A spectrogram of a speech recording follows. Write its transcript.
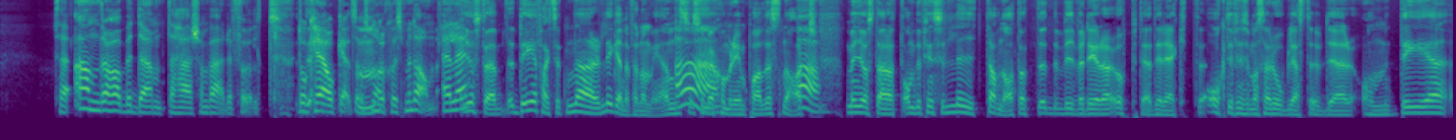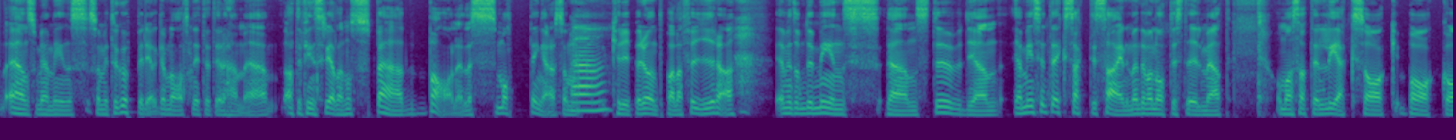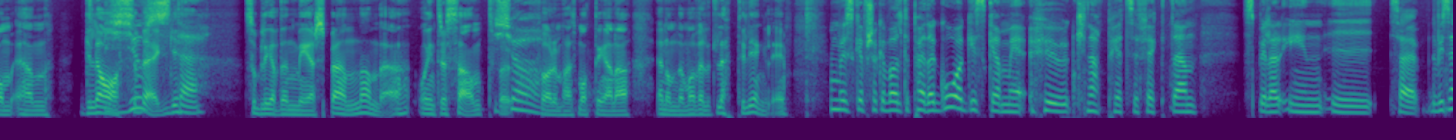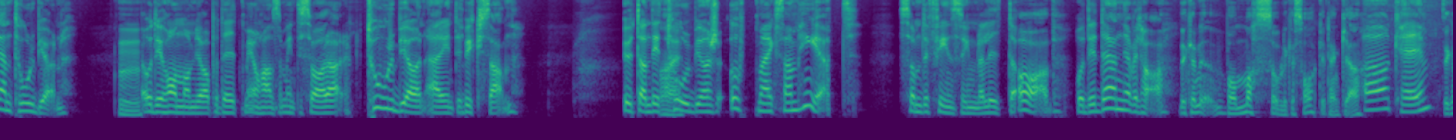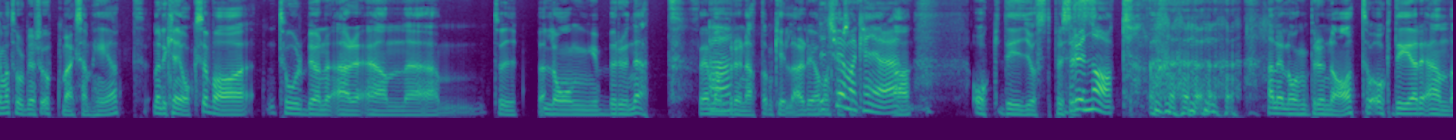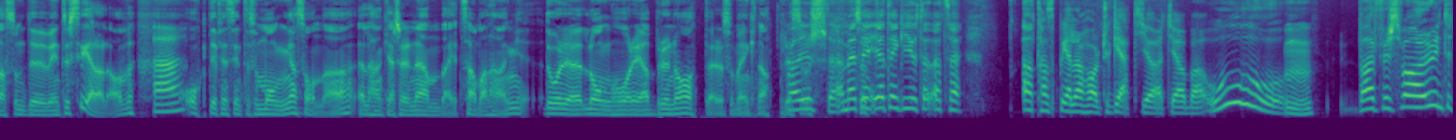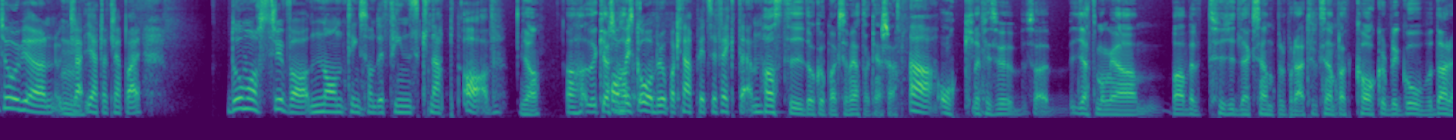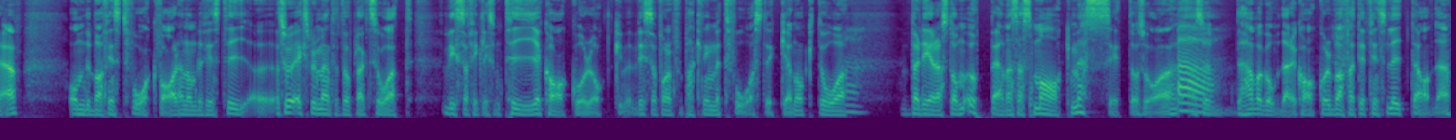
här, andra har bedömt det här som värdefullt. Då kan jag åka alltså, snålskjuts med dem, eller? Just det, det är faktiskt ett närliggande fenomen så, Ah. som jag kommer in på alldeles snart. Ah. Men just det här att om det finns lite av något, att vi värderar upp det direkt. Och det finns en massa roliga studier om det. En som jag minns, som vi tog upp i det gamla avsnittet, är det här med att det finns redan hos spädbarn eller småttingar som Ja. kryper runt på alla fyra. Jag vet inte om du minns den studien. Jag minns inte exakt design, men det var något i stil med att om man satte en leksak bakom en glasvägg så blev den mer spännande och intressant för, Ja. för de här småttingarna än om den var väldigt lättillgänglig. Om vi ska försöka vara lite pedagogiska med hur knapphetseffekten spelar in i, så här, det finns en Torbjörn. Mm. Och det är honom jag var på dejt med och han som inte svarar. Torbjörn är inte byxan. Utan det är Nej. Torbjörns uppmärksamhet som det finns så himla lite av. Och det är den jag vill ha. Det kan vara massa olika saker tänker jag. Ah, Okej. Det kan vara Torbjörns uppmärksamhet, men det kan ju också vara Torbjörn är en eh, typ lång brunett. Säger man Ja. brunett om killar? Det har tror jag man kan göra. Ja. Och det är just precis, Brunat. han är lång brunat och det är det enda som du är intresserad av. Ja. Och det finns inte så många sådana, eller han kanske är den enda i ett sammanhang. Då är det långhåriga brunater som är en knapp resurs. Ja, just det. Men jag, tänk, jag tänker just att, att, här, att han spelar hard to get gör att jag bara, oh, Mm. varför svarar du inte Torbjörn? Mm. Hjärtat klappar. Då måste det ju vara någonting som det finns knappt av. Ja. Aha, Om vi ska åberopa knapphetseffekten. Hans tid och uppmärksamhet då kanske. Ja. Och det finns ju så här jättemånga bara väldigt tydliga exempel på det här. Till exempel att kakor blir godare om det bara finns två kvar än om det finns tio. Jag tror experimentet var upplagt så att vissa fick liksom tio kakor och vissa får en förpackning med två stycken och då värderas de upp även så smakmässigt och så. Alltså, det här var godare kakor bara för att det finns lite av det.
